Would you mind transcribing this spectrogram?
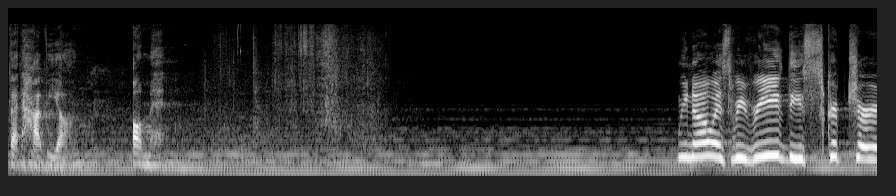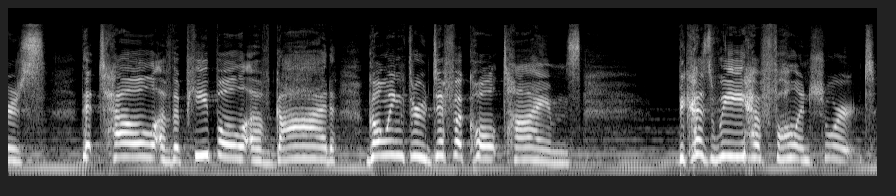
that have young. Amen. We know as we read these scriptures that tell of the people of God going through difficult times because we have fallen short,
